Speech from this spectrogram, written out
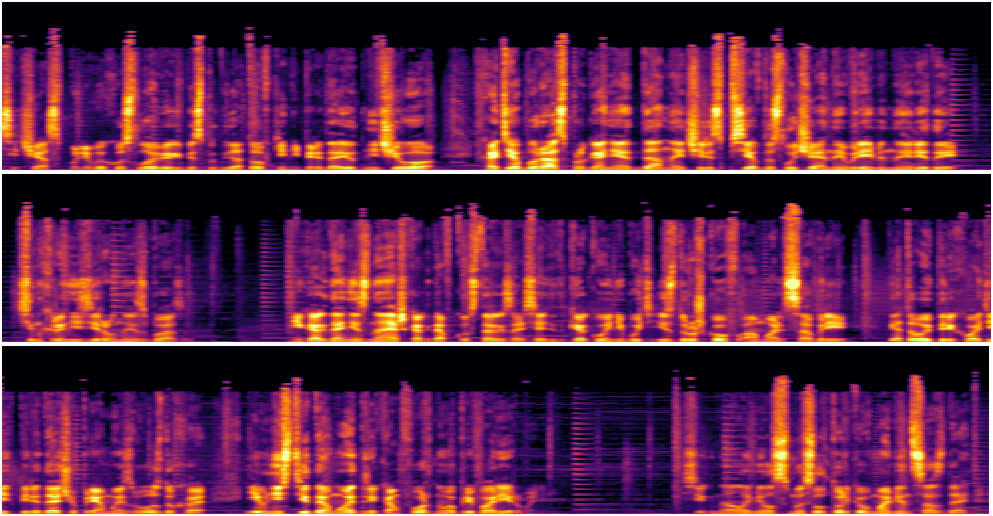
Сейчас в полевых условиях без подготовки не передают ничего, хотя бы раз прогоняют данные через псевдослучайные временные ряды, синхронизированные с базы. Никогда не знаешь, когда в кустах засядет какой-нибудь из дружков Амаль Сабри, готовый перехватить передачу прямо из воздуха и унести домой для комфортного препарирования. Сигнал имел смысл только в момент создания.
